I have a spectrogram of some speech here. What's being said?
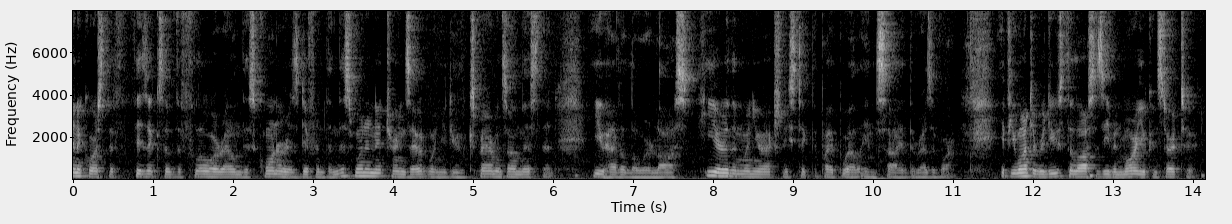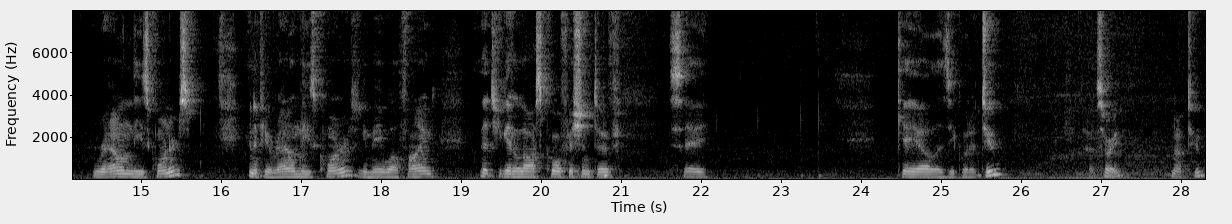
And of course the physics of the flow around this corner is different than this one. And it turns out when you do experiments on this that you have a lower loss here than when you actually stick the pipe well inside the reservoir. If you want to reduce the losses even more, you can start to round these corners. And if you round these corners, you may well find that you get a loss coefficient of, say, KL is equal to 2. Oh, sorry, not 2.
